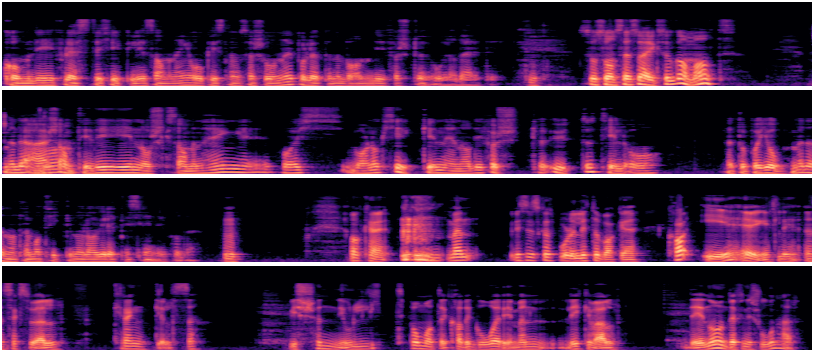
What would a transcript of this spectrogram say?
kom de fleste kirkelige sammenhenger og kristne organisasjoner på løpende bane de første åra deretter. Så sånn sett så er det ikke så gammelt. Men det er samtidig i norsk sammenheng var, var nok Kirken en av de første ute til å nettopp å jobbe med denne tematikken og lage retningslinjer på det. Mm. Ok, men hvis vi skal spole litt tilbake, hva er egentlig en seksuell krenkelse? Vi skjønner jo litt på en måte hva det går i, men likevel. Det er noen definisjon her.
